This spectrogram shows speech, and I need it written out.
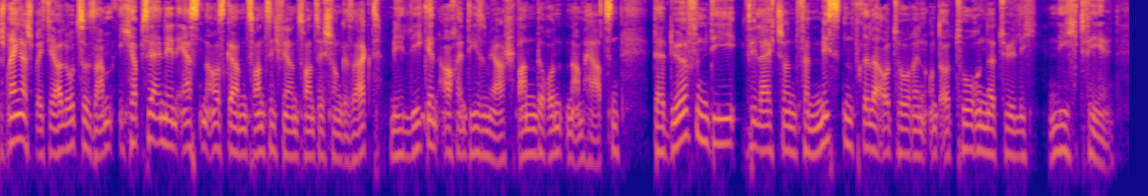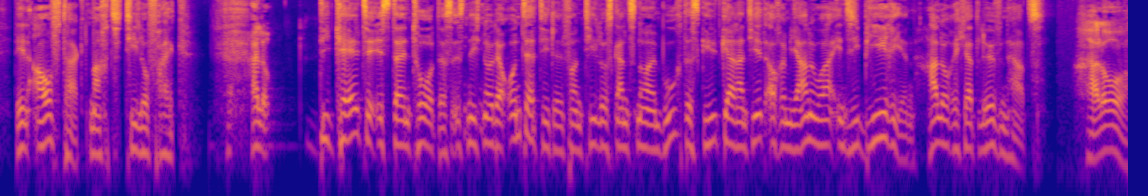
Sprenger spricht ja, hallo zusammen. Ich habe es ja in den ersten Ausgaben 2024 schon gesagt. Mir liegen auch in diesem Jahr spannende Runden am Herzen. Da dürfen die vielleicht schon vermissten Thriller-Autorinnen und Autoren natürlich nicht fehlen. Den Auftakt macht Thilo Falk. Hallo. Die Kälte ist dein Tod. Das ist nicht nur der Untertitel von Thilos ganz neuem Buch, das gilt garantiert auch im Januar in Sibirien. Hallo Richard Löwenherz. Hallo.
